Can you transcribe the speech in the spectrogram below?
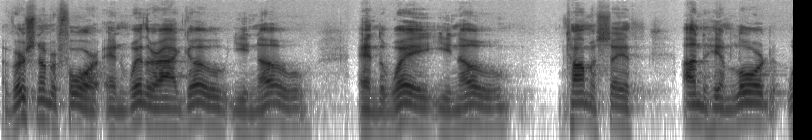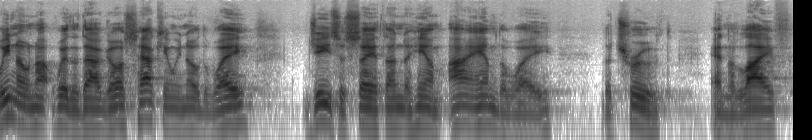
Verse number four, and whither I go, ye know, and the way ye know. Thomas saith unto him, Lord, we know not whither thou goest. How can we know the way? Jesus saith unto him, I am the way, the truth, and the life.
